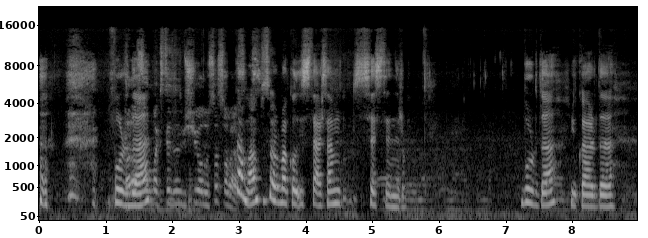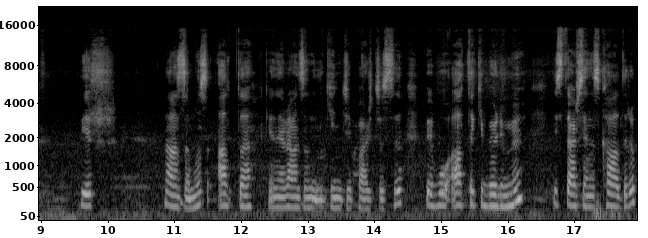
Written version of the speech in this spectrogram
Bana burada. sormak istediğiniz bir şey olursa sorarsınız. Tamam sormak istersem seslenirim. Burada yukarıda bir ranzamız. Altta gene ranzanın ikinci parçası. Ve bu alttaki bölümü isterseniz kaldırıp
